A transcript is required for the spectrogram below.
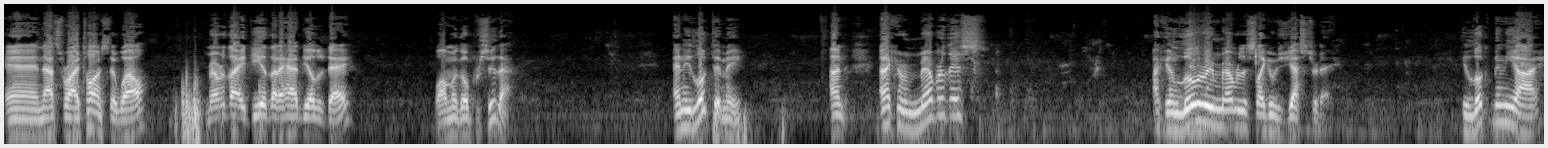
And that's where I told him, I said, Well, remember the idea that I had the other day? Well, I'm going to go pursue that. And he looked at me, and, and I can remember this. I can literally remember this like it was yesterday. He looked me in the eye,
